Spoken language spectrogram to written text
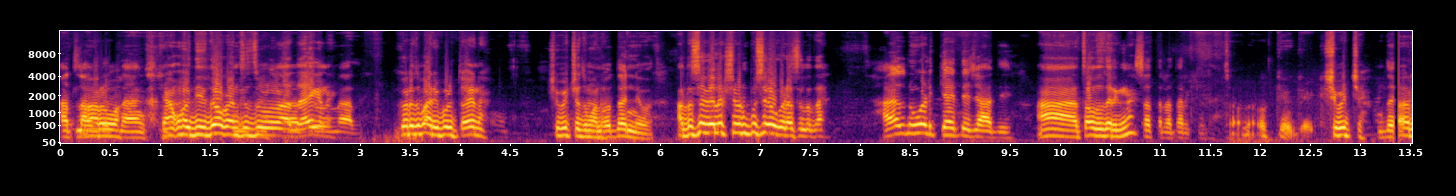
हात लावून नाही अंगाला. त्यामुळे ती दोघांचं जुळून आलं आहे का नाही. खरंच भारी पडतो आहे ना. शुभेच्छा तुम्हाला. हो, धन्यवाद. आता सगळं लक्ष ठेवून पुसे अवघड असेल आता. हाय अजून वडकी आहे त्याच्या आधी. हा चौदा तारीख ना? सतरा तारखेला. चला ओके ओके शुभेच्छा. तर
